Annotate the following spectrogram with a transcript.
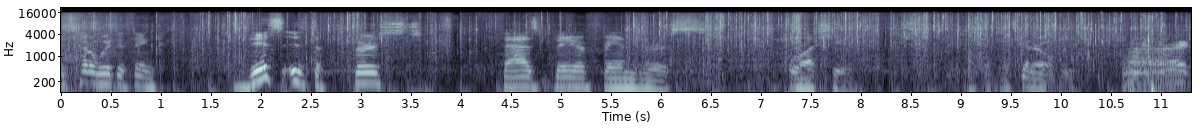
It's kind of weird to think. This is the first Fazbear Fanverse plushie. Okay, let's get her open. Alright.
